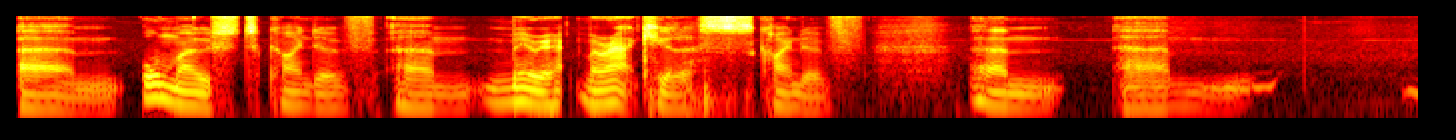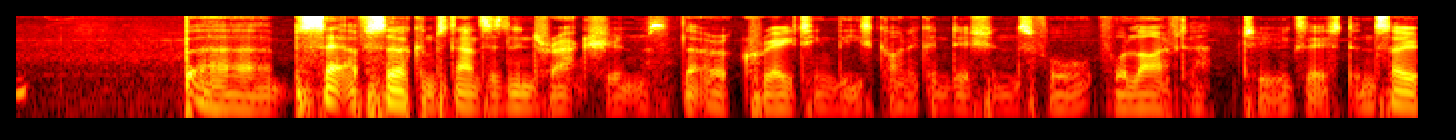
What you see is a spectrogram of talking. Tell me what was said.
um, almost kind of um, mir- miraculous kind of um, um, uh, set of circumstances and interactions that are creating these kind of conditions for, for life to, to exist. And so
